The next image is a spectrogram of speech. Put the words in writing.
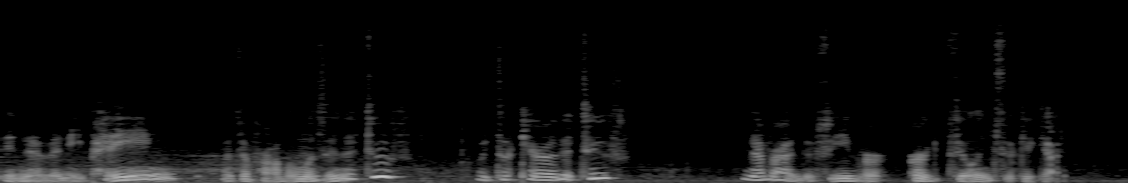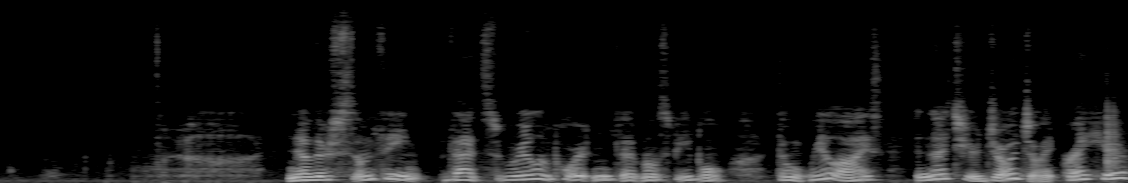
didn't have any pain, but the problem was in the tooth. We took care of the tooth, never had the fever or feeling sick again. Now there's something that's real important that most people don't realize, and that's your jaw joint right here.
